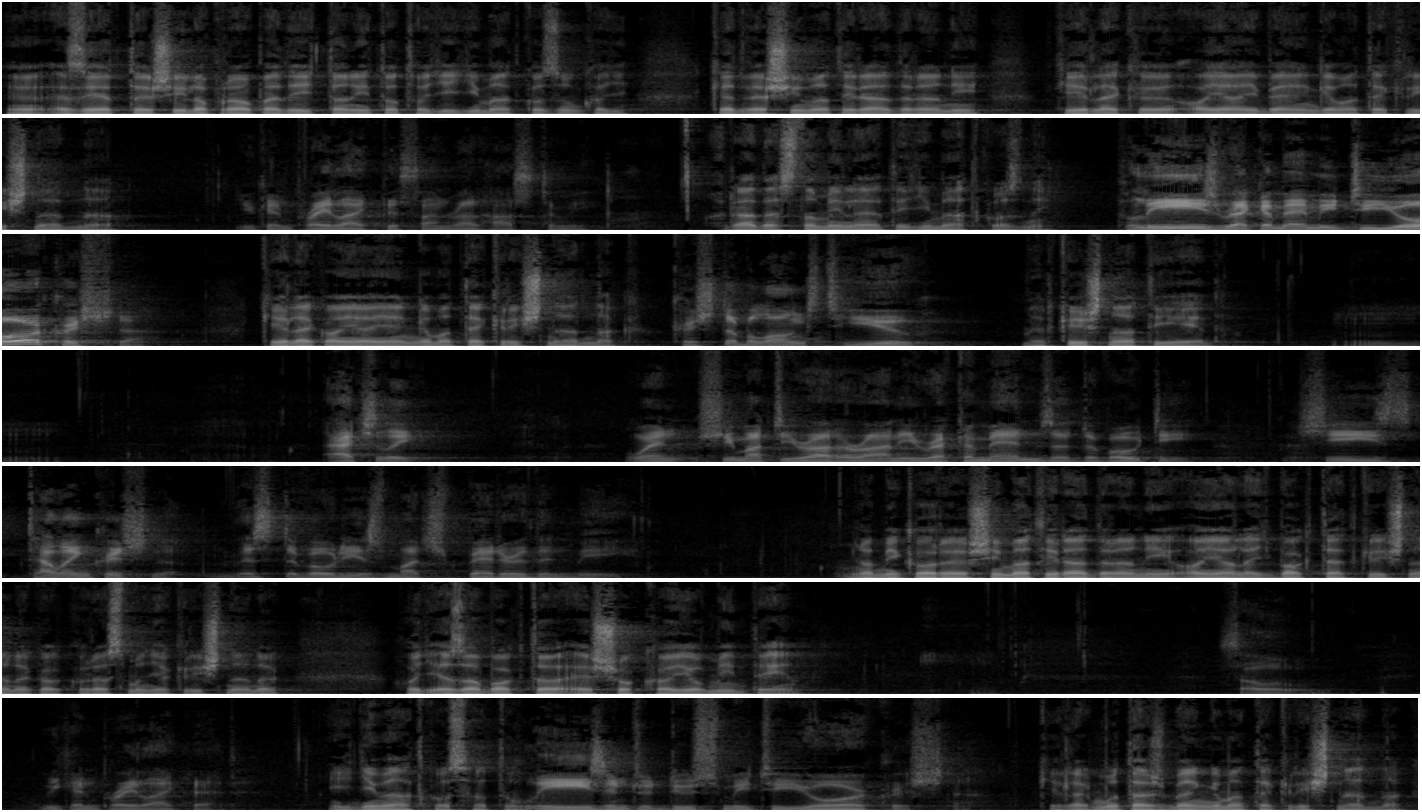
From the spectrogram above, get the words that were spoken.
Ezért Sila Prabhupada így tanított, hogy így imádkozzunk, hogy kedves Simati Radharani, kérlek ajánlj be engem a te Krishnádnál. You can pray like this on Radhastami. Radhastami lehet így imádkozni. Please recommend me to your Krishna. Kérlek ajánlj engem a te Krishnádnak, Krishna belongs to you. mert Krishna a tiéd. Actually, when Shrimati Radharani recommends a devotee, she's telling Krishna, this devotee is much better than me. Amikor Simati Radharani ajánl egy baktát Krishnának, akkor azt mondja Krishnának, hogy ez a bakta, ez sokkal jobb, mint én. So we can pray like that. Imádkozhatunk. Please introduce me to your Krishna. Kérlek, mutasd be engem a te Krishnádnak.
